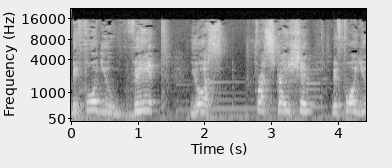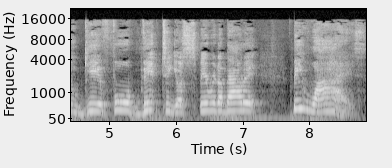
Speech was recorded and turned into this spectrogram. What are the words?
before you vent your frustration, before you give full vent to your spirit about it, be wise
